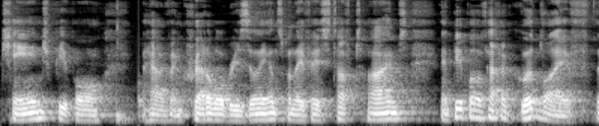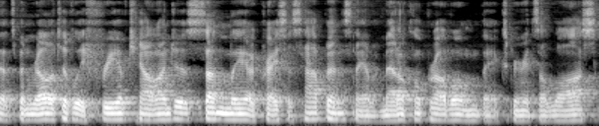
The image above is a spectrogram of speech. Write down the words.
change. People have incredible resilience when they face tough times. And people have had a good life that's been relatively free of challenges. Suddenly a crisis happens. They have a medical problem. They experience a loss.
